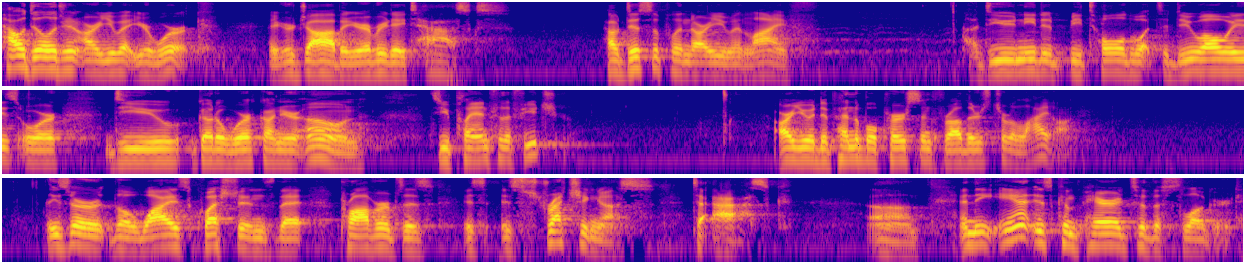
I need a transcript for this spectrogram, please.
how diligent are you at your work, at your job, at your everyday tasks? How disciplined are you in life? Uh, do you need to be told what to do always, or do you go to work on your own? Do you plan for the future? Are you a dependable person for others to rely on? These are the wise questions that Proverbs is, is, is stretching us to ask. Um, and the ant is compared to the sluggard,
